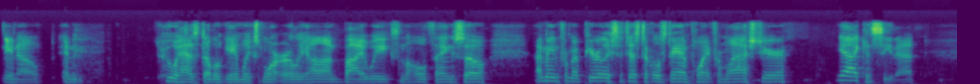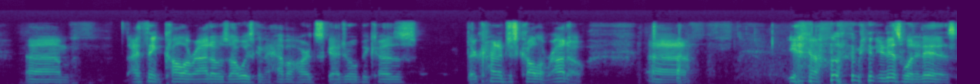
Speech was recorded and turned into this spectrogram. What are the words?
you know, and who has double game weeks more early on, bye weeks, and the whole thing. So, I mean, from a purely statistical standpoint from last year, yeah, I can see that. Um, I think Colorado is always going to have a hard schedule because they're kind of just Colorado. Uh, you know, I mean, it is what it is.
